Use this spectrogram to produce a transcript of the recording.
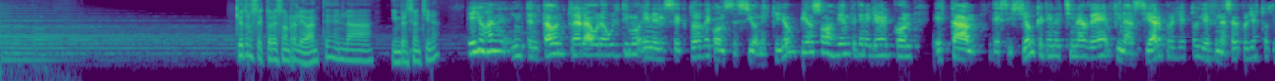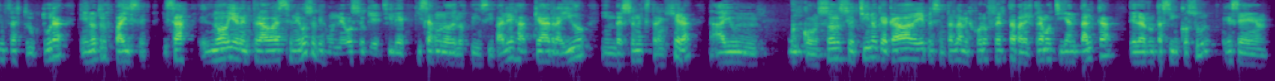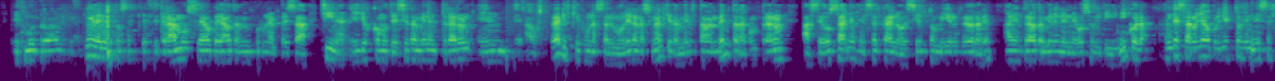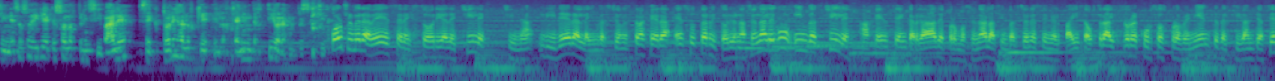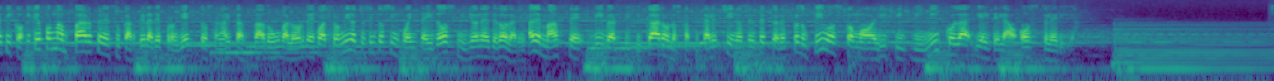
¿Qué otros sectores son relevantes en la inversión china? ellos han intentado entrar ahora último en el sector de concesiones, que yo pienso más bien que tiene que ver con esta decisión que tiene China de financiar proyectos y de financiar proyectos de infraestructura en otros países. Quizás no habían entrado a ese negocio, que es un negocio que Chile quizás uno de los principales que ha atraído inversión extranjera. Hay un, un consorcio chino que acaba de presentar la mejor oferta para el tramo Chillán-Talca de la Ruta 5 Sur. Es muy probable que queden, entonces que ese tramo sea operado también por una empresa china. Ellos, como te decía, también entraron en Australis, que es una salmonera nacional que también estaba en venta, la compraron hace dos años en cerca de 900 millones de dólares. Han entrado también en el negocio vitivinícola, han desarrollado proyectos en esas líneas. Eso diría que son los principales sectores a los que, en los que han invertido las empresas chinas. Por primera vez en la historia de Chile, China lidera la inversión extranjera en su territorio nacional. Según Invest Chile, agencia encargada de promocionar las inversiones en el país austral, los recursos provenientes del gigante asiático y que forman parte de su cartera de proyectos han alcanzado un valor de 4.852 millones de dólares. Además, se diversificaron los capitales chinos en sectores productivos como el vinícola y el de la hostelería.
